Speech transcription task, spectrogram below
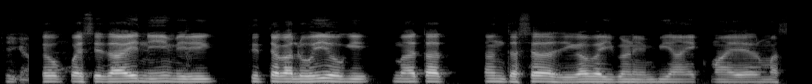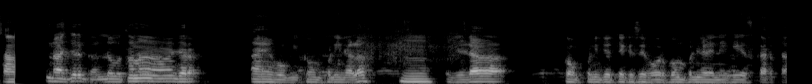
ਠੀਕ ਹੈ ਉਹ ਪੈਸੇ ਦਾ ਹੀ ਨਹੀਂ ਮੇਰੀ ਤੇ ਤਾਂ ਗੱਲ ਹੋਈ ਹੋਗੀ ਮੈਂ ਤਾਂ ਤੁਹਾਨੂੰ ਦੱਸਿਆ ਤਾਂ ਸੀਗਾ ਬਾਈ ਬਣੇ ਵੀ ਐਂ ਕਮਾਇਆ ਯਾਰ ਮਸਾਂ ਨਾਜਰ ਗੱਲ ਉਹ ਤਾਂ ਨਾ ਯਾਰ ਐ ਹੋ ਗਈ ਕੰਪਨੀ ਨਾਲ। ਹੂੰ। ਜਿਹੜਾ ਕੰਪਨੀ ਦੇ ਉੱਤੇ ਕਿਸੇ ਹੋਰ ਕੰਪਨੀ ਵਾਲੇ ਨੇ ਕੇਸ ਕਰਤਾ।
